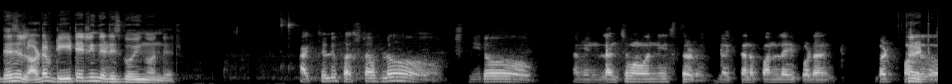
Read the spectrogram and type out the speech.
there is lot of detailing that is going on there actually first హాఫ్లో హీరో ఐ మీన్ లంచం అవన్నీ ఇస్తాడు లైక్ తన పనులు అయిపోవడానికి. బట్ పనులు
